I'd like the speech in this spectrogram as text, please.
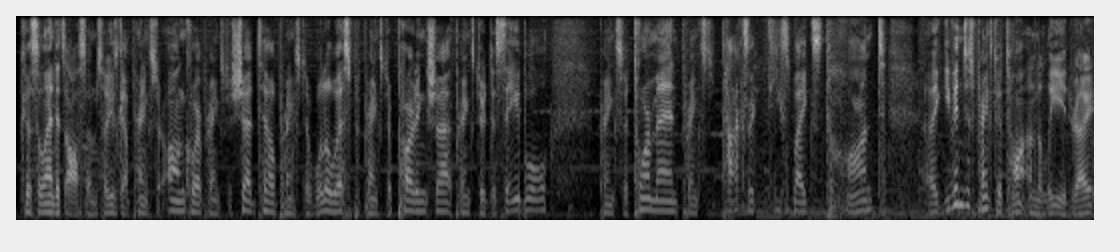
because Salandit's awesome. So he's got Prankster Encore, Prankster Shedtail, Prankster Will-O-Wisp, Prankster Parting Shot, Prankster Disable, Prankster Torment, Prankster Toxic, T-Spikes, Taunt, like even just Prankster Taunt on the lead, right?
